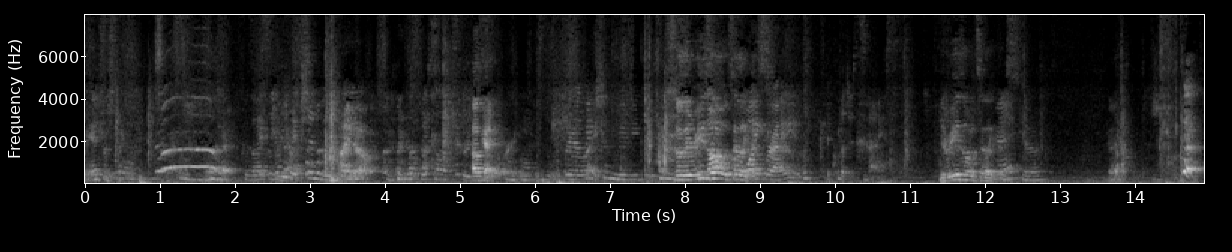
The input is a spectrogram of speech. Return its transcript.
very interesting. Ah! Okay. Because I see a fiction movies. I know. Because there's so much truth. Okay. So the reason I would say like quite this. right, but it's nice. The reason I would say like this. Okay.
